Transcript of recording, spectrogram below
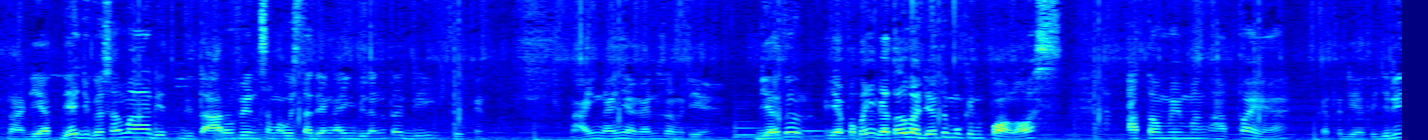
Nah dia dia juga sama dit- ditaarufin sama ustadz yang aing bilang tadi gitu kan. Nah aing nanya kan sama dia. Dia tuh ya pokoknya nggak tahu lah dia tuh mungkin polos atau memang apa ya kata dia tuh. Jadi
